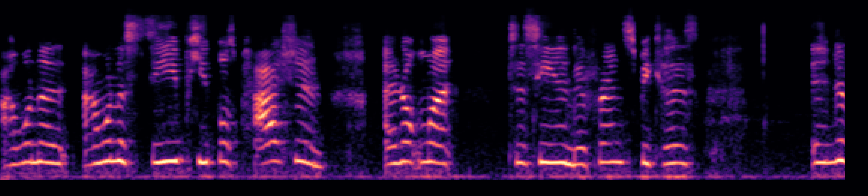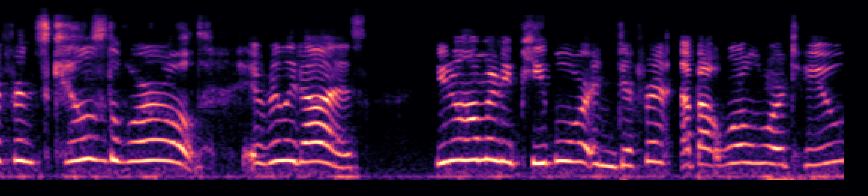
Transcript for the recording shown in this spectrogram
I want to I want to see people's passion. I don't want to see indifference because indifference kills the world. It really does. You know how many people were indifferent about World War II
